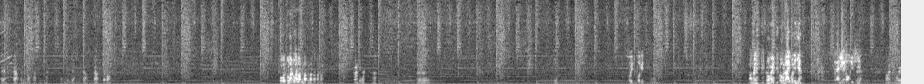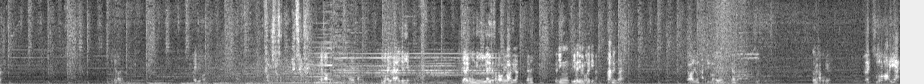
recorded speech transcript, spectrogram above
ทรที่มาเฮ้ยผมตัดไปแล้วมาลายเออเฮ้ยทำอะไรเนี่ยทำไมไมทำไมทำไมทำไมเรื่องหน่อยเรื่องหน่อยเราเราเราอ๋อวัดวัดเฮ้ยเฮ้ยเฮ้ยจะต้องอะไรดูเอเออยังอันนี้เดี๋ยวตายแล้วเขาทำมาดูอาจจะทำไปทำไปทำเขาอย่างนี้ทำแล้วจะจะกลับมาจะกลับกลับกลับโอ้โหเออโอ้ยโอ้ยเอาไหมเอาไหาไหมเนี่ยใส่กเอาไหมไปดูไม่ต้องไม่ต้องใหญ่ใหญ่ใหญ่กว่านี้เลยเขาจริงจริงจริงจริงจริงก็เลยเออครับเออรับไอ้สุดยอดเนี่ย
